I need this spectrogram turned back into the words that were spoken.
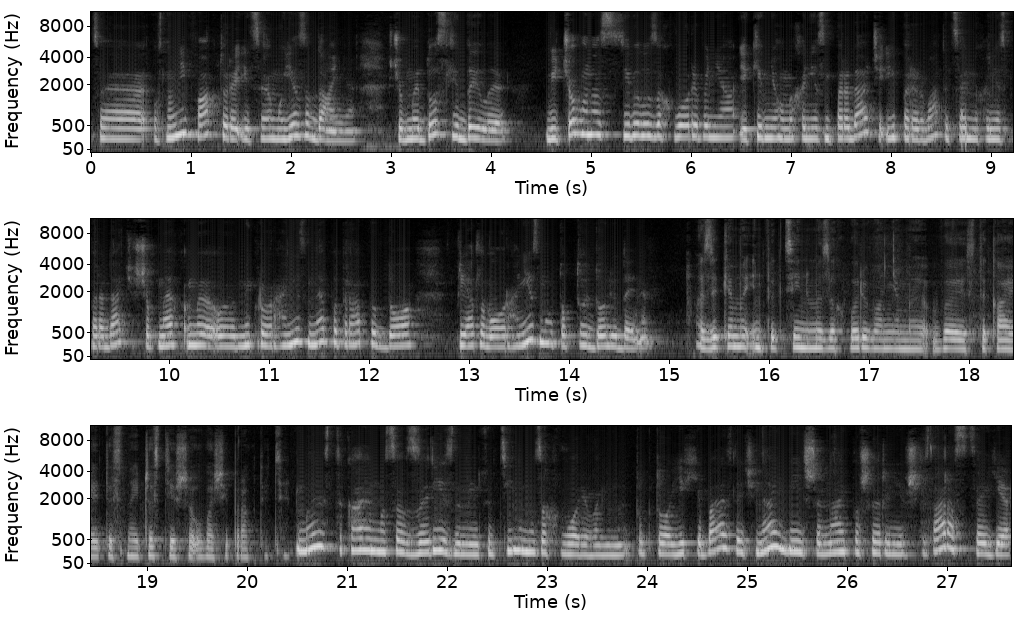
Це основні фактори, і це моє завдання, щоб ми дослідили. Від чого у нас з'явило захворювання, який в нього механізм передачі, і перервати цей механізм передачі, щоб е, мікроорганізм не потрапив до сприятливого організму, тобто до людини. А з якими інфекційними захворюваннями ви стикаєтесь найчастіше у вашій практиці? Ми стикаємося з різними інфекційними захворюваннями, тобто їх є безліч. Найбільше, найпоширеніші зараз це є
